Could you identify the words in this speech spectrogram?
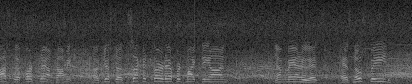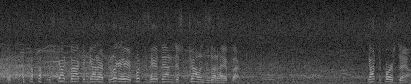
possibly a first down, Tommy. Uh, just a second, third effort, Mike Dion, young man who has has no speed, but just got back and got after. Look at here, he puts his head down and just challenges that halfback. Got the first down.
